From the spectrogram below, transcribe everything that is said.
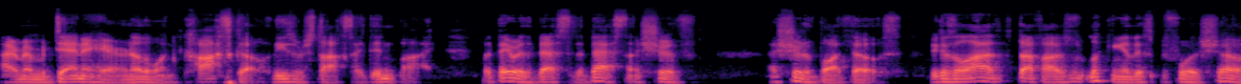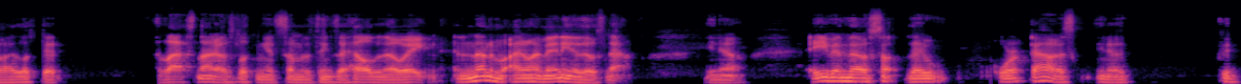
I remember Danaher, another one, Costco. These were stocks I didn't buy, but they were the best of the best. And I should have, I should have bought those because a lot of stuff I was looking at this before the show. I looked at last night. I was looking at some of the things I held in 08 and none of them, I don't have any of those now, you know, even though some, they worked out as you know good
